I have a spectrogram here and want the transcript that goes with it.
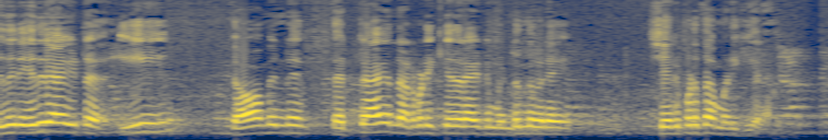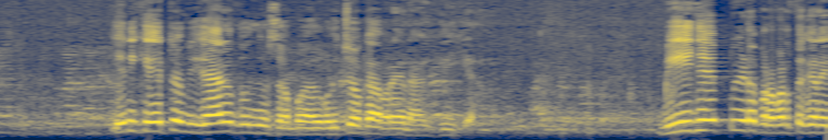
ഇതിനെതിരായിട്ട് ഈ ഗവൺമെന്റ് തെറ്റായ നടപടിക്കെതിരായിട്ട് മിണ്ടുന്നവരെ ശരിപ്പെടുത്താൻ മടിക്കുകയില്ല എനിക്ക് ഏറ്റവും വികാരം തോന്നിയ സംഭവം അത് വിളിച്ചു നോക്കാൻ പറയാൻ ആഗ്രഹിക്കുക. ബി ജെ പിയുടെ പ്രവർത്തകരെ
